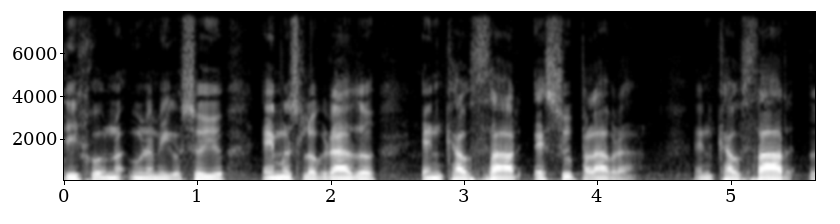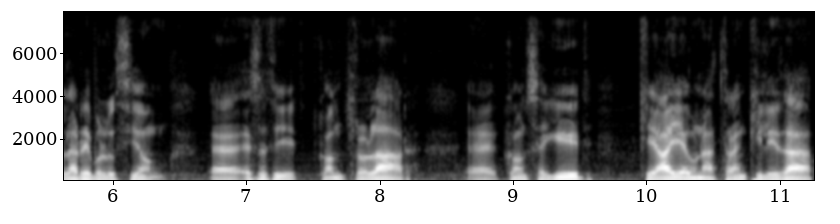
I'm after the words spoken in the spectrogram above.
dijo un, amigo suyo, hemos logrado encauzar, es su palabra, encauzar la revolución, eh, es decir, controlar, eh, conseguir que haya una tranquilidad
